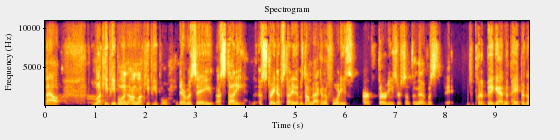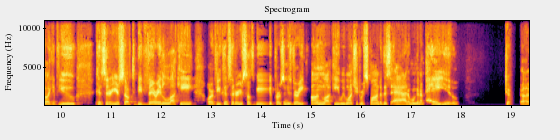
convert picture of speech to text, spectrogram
about lucky people and unlucky people. There was a, a study, a straight up study that was done back in the 40s or 30s or something that was to put a big ad in the paper. They're like, if you consider yourself to be very lucky, or if you consider yourself to be a person who's very unlucky, we want you to respond to this ad, and we're going to pay you uh,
